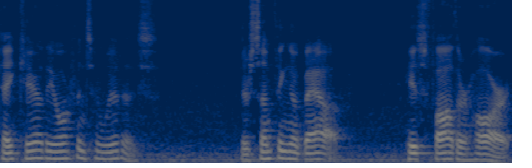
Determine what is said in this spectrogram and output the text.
take care of the orphans and widows. There's something about his father heart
